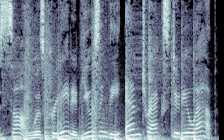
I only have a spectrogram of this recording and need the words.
This song was created using the N Track Studio app.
